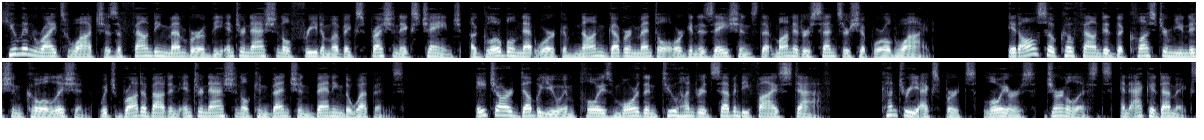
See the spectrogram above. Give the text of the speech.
Human Rights Watch is a founding member of the International Freedom of Expression Exchange, a global network of non-governmental organizations that monitor censorship worldwide. It also co-founded the Cluster Munition Coalition, which brought about an international convention banning the weapons. HRW employs more than 275 staff country experts, lawyers, journalists, and academics,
